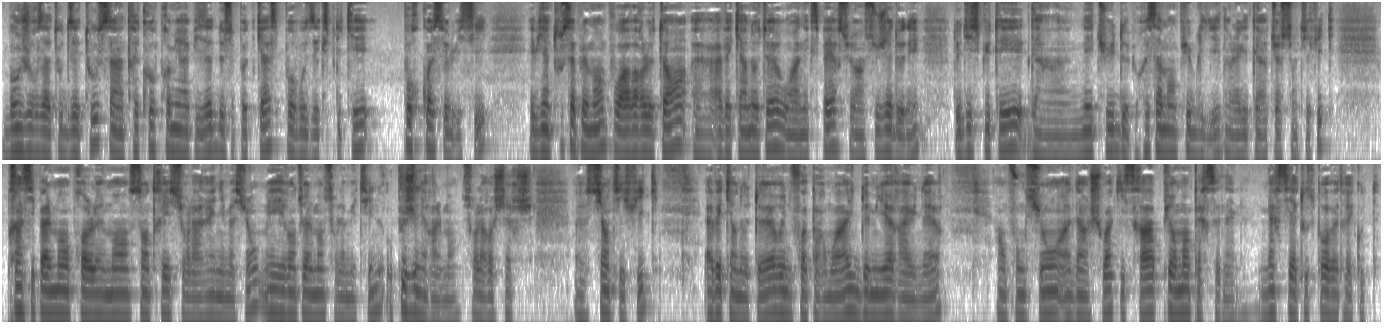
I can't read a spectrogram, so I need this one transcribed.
Bonjour à toutes et tous, un très court premier épisode de ce podcast pour vous expliquer pourquoi celui-ci. Eh bien tout simplement pour avoir le temps, euh, avec un auteur ou un expert sur un sujet donné, de discuter d'une étude récemment publiée dans la littérature scientifique, principalement probablement centrée sur la réanimation, mais éventuellement sur la médecine, ou plus généralement sur la recherche euh, scientifique, avec un auteur une fois par mois, une demi-heure à une heure, en fonction euh, d'un choix qui sera purement personnel. Merci à tous pour votre écoute.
